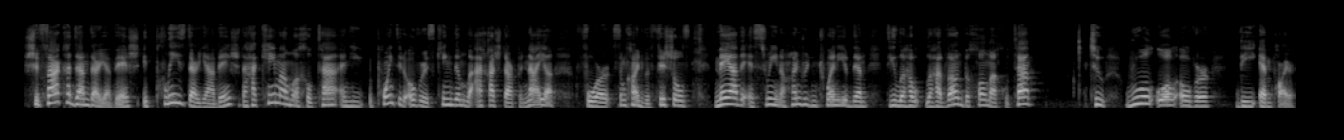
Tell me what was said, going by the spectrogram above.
Shifar kadam Daryavesh, it pleased Daryavesh, v'hakem al machota, and he appointed over his kingdom la'achash darpanaya for some kind of officials, mea ve'esrin, 120 of them, di lahavan b'chol machuta, to rule all over the empire.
